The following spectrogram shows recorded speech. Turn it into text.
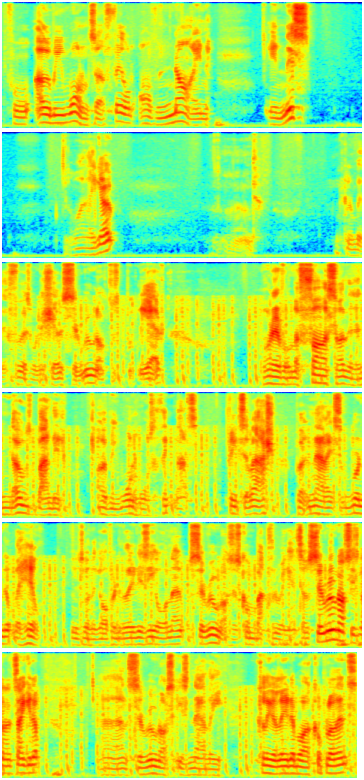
for Obi Wan. So a field of nine in this. Away they go. It's going to be the first one to show. Cernunnos just quickly out. Whatever on the far side, there's a nose banded Obi Wan horse. I think that's Piece of Ash. But now it's running up the hill. Who's going to go off into the lead? Is he or no? Cernunnos has come back through again. So Cernunnos is going to take it up. And Cernunnos is now the clear leader by a couple of lengths.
